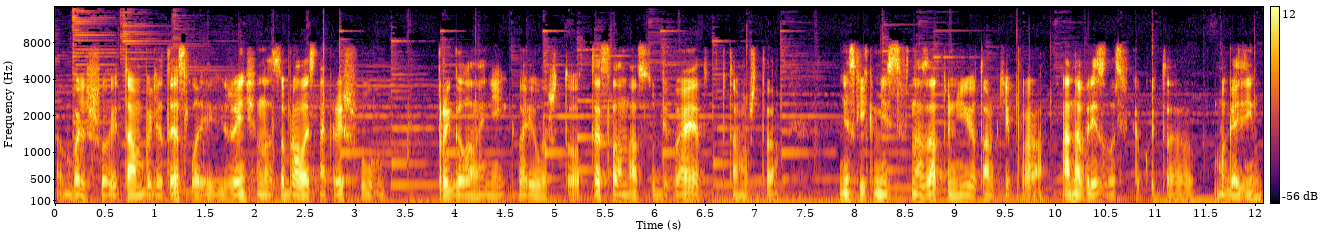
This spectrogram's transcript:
большой, там были Тесла, и женщина забралась на крышу, прыгала на ней и говорила, что Тесла нас убивает, потому что несколько месяцев назад у нее там типа она врезалась в какой-то магазин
